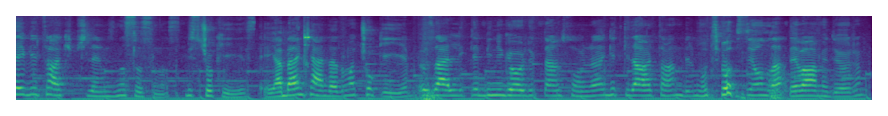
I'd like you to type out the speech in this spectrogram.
Sevgili takipçilerimiz nasılsınız? Biz çok iyiyiz. E, Ya ben kendi adıma çok iyiyim. Özellikle beni gördükten sonra gitgide artan bir motivasyonla devam ediyorum.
